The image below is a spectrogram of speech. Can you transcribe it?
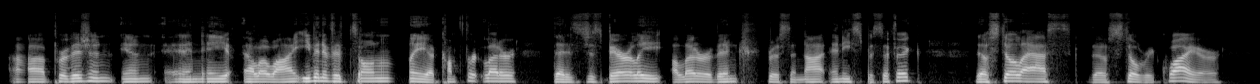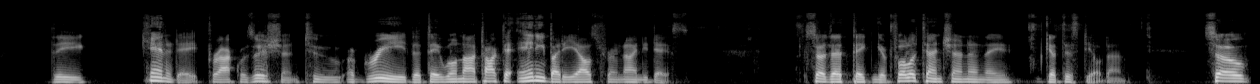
uh, provision in any LOI, even if it's only a comfort letter that is just barely a letter of interest and not any specific. They'll still ask, they'll still require the candidate for acquisition to agree that they will not talk to anybody else for 90 days so that they can get full attention and they get this deal done. So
